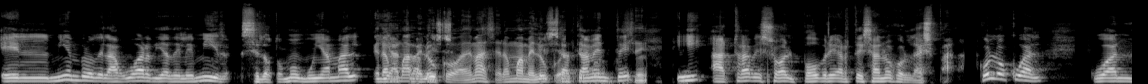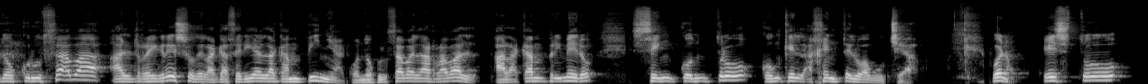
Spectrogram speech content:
El miembro de la guardia del emir se lo tomó muy a mal. Era un mameluco, además, era un mameluco. Exactamente. Y atravesó al pobre artesano con la espada. Con lo cual, cuando cruzaba al regreso de la cacería en la campiña, cuando cruzaba el arrabal a la cam primero, se encontró con que la gente lo abucheaba. Bueno, esto,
